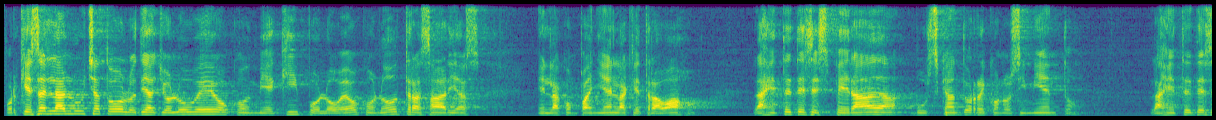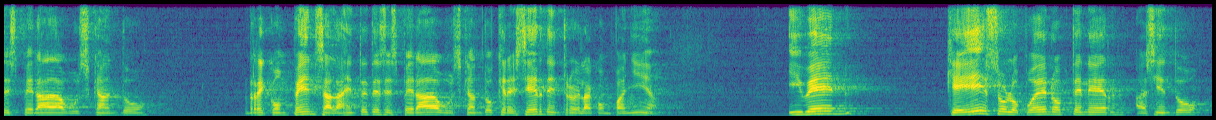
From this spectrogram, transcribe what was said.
Porque esa es la lucha todos los días. Yo lo veo con mi equipo, lo veo con otras áreas en la compañía en la que trabajo. La gente es desesperada buscando reconocimiento. La gente es desesperada buscando recompensa. La gente es desesperada buscando crecer dentro de la compañía. Y ven que eso lo pueden obtener haciendo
